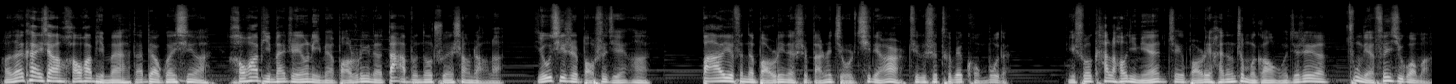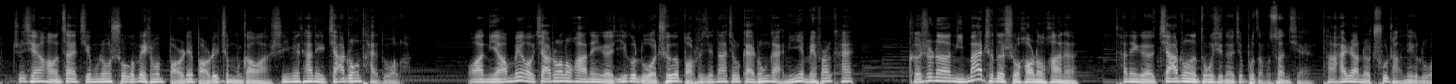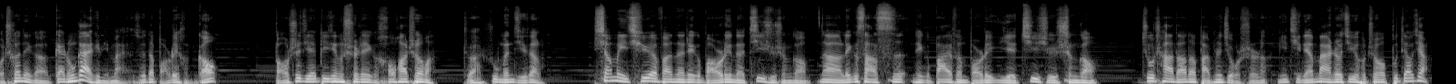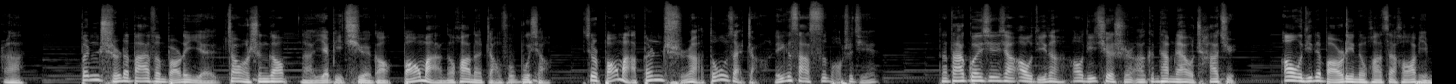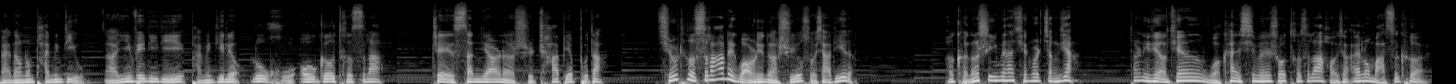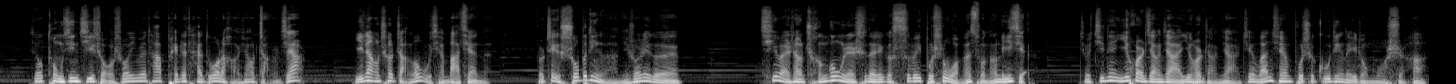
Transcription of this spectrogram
好，再看一下豪华品牌，大家比较关心啊，豪华品牌阵营里面保值率呢大部分都出现上涨了，尤其是保时捷啊，八月份的保值率呢是百分之九十七点二，这个是特别恐怖的。你说开了好几年，这个保值率还能这么高？我觉得这个重点分析过嘛。之前好像在节目中说过，为什么保时捷保值率这么高啊？是因为它那个加装太多了。哇，你要没有加装的话，那个一个裸车保时捷那就是盖中盖，你也没法开。可是呢，你卖车的时候的话呢，它那个加装的东西呢就不怎么算钱，它还让着出厂那个裸车那个盖中盖给你卖，所以它保值率很高。保时捷毕竟是这个豪华车嘛，对吧？入门级的了。相比七月份的这个保值率呢继续升高，那雷克萨斯那个八月份保值率也继续升高。就差达到百分之九十了。你几年卖出去以后之后不掉价啊？奔驰的八月份保值率也照样升高啊，也比七月高。宝马的话呢，涨幅不小，就是宝马、奔驰啊都在涨。雷克萨斯、保时捷，那大家关心一下奥迪呢？奥迪确实啊，跟他们俩有差距。奥迪的保值率的话，在豪华品牌当中排名第五啊，英菲尼迪排名第六，路虎、讴歌、特斯拉这三家呢是差别不大。其实特斯拉这个保值率呢是有所下跌的啊，可能是因为它前段降价。但是那两天我看新闻说，特斯拉好像埃隆·马斯克就痛心疾首，说因为他赔的太多了，好像要涨价，一辆车涨个五千八千的。不是这个说不定啊，你说这个基本上成功人士的这个思维不是我们所能理解的，就今天一会儿降价一会儿涨价，这完全不是固定的一种模式哈。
